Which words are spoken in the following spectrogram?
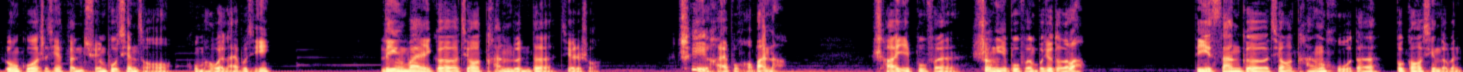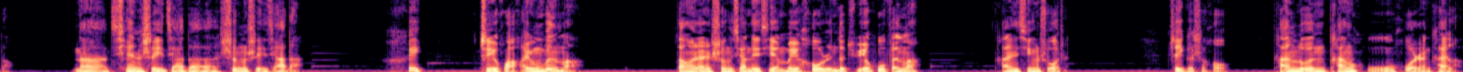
如果这些坟全部迁走，恐怕会来不及。”另外一个叫谭伦的接着说：“这还不好办呢，差一部分，剩一部分不就得了？”第三个叫谭虎的不高兴的问道。那迁谁家的剩谁家的？嘿，这话还用问吗？当然剩下那些没后人的绝户坟了。谭兴说着，这个时候，谭伦、谭虎豁然开朗，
